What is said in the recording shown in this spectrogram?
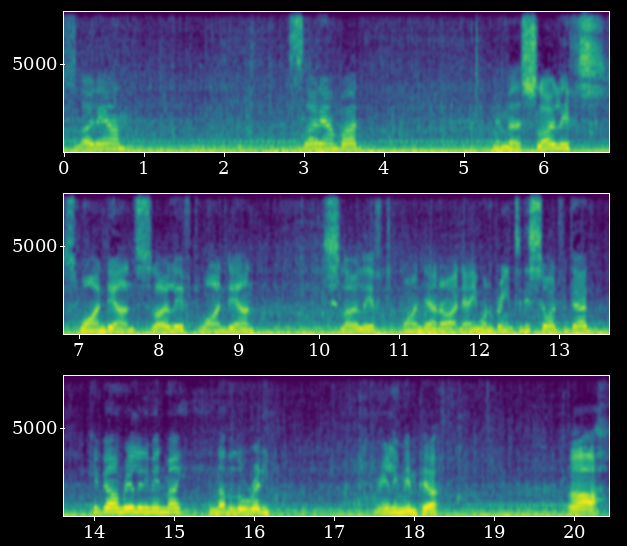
Slow down. Slow down, bud. Remember, slow lifts, wind down. Slow lift, wind down. Slow lift, wind down. All right, now you want to bring it to this side for Dad? Keep going, reeling him in, mate. Another little ready. Reel him in, pal. Oh,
